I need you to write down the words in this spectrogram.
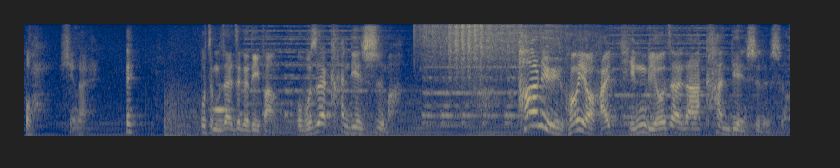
哦，醒来，哎，我怎么在这个地方？我不是在看电视吗？”他女朋友还停留在他看电视的时候，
